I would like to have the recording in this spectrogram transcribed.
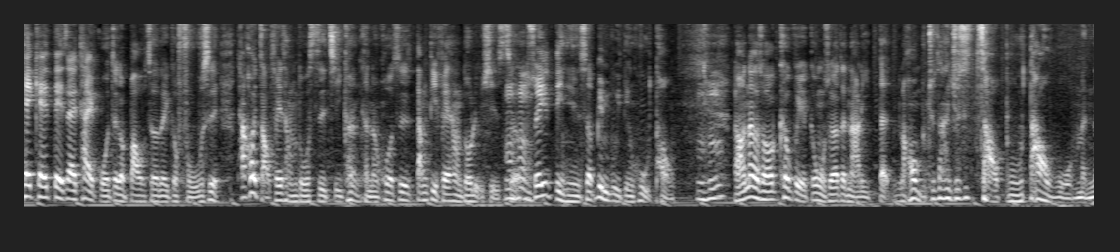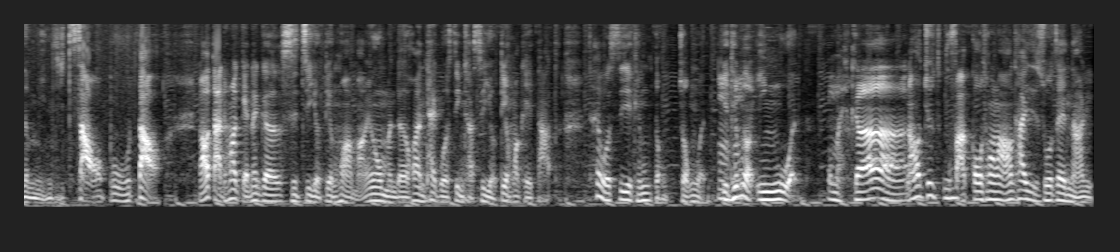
KK Day 在泰国这个包车的一个服务是，他会找非常多司机，可可能或是当地非常多旅行社，所以旅行社并不一定互通。嗯哼。然后那个时候客服也跟我说要在哪里等，然后我们就在就是找不到我们的名字，找不到。然后打电话给那个司机有电话嘛？因为我们的换泰国 SIM 卡是有电话可以打的。泰国司机听不懂中文，也听不懂英文。Oh my god！然后就无法沟通，然后他一直说在哪里。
